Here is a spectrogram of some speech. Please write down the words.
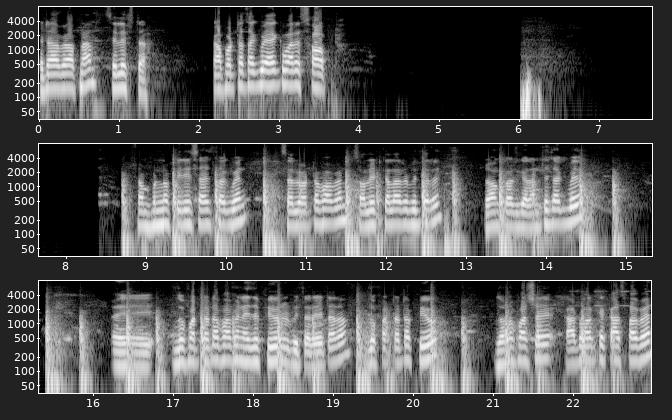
এটা হবে আপনার সিলিপসটা কাপড়টা থাকবে একবারে সফট সম্পূর্ণ ফ্রি সাইজ থাকবেন, সালোয়ারটা পাবেন সলিড কালারের ভিতরে। রং কস গ্যারান্টি থাকবে। এই দোপাট্টাটা পাবেন এই যে পিওরের ভিতরে। এটারও দোপাট্টাটা পিওর দোনো পাশে কাটওয়ার্কের কাজ পাবেন।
